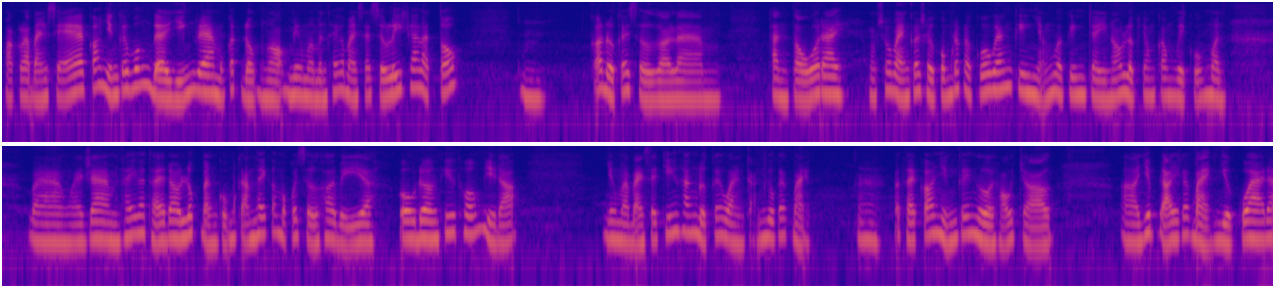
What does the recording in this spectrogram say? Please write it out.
Hoặc là bạn sẽ có những cái vấn đề diễn ra một cách đột ngột nhưng mà mình thấy các bạn sẽ xử lý khá là tốt. Ừ. có được cái sự gọi là thành tựu ở đây một số bạn có sự cũng rất là cố gắng kiên nhẫn và kiên trì nỗ lực trong công việc của mình. Và ngoài ra mình thấy có thể đôi lúc bạn cũng cảm thấy có một cái sự hơi bị à, cô đơn thiếu thốn gì đó. Nhưng mà bạn sẽ chiến thắng được cái hoàn cảnh của các bạn. À, có thể có những cái người hỗ trợ à, giúp đỡ cho các bạn vượt qua đó.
